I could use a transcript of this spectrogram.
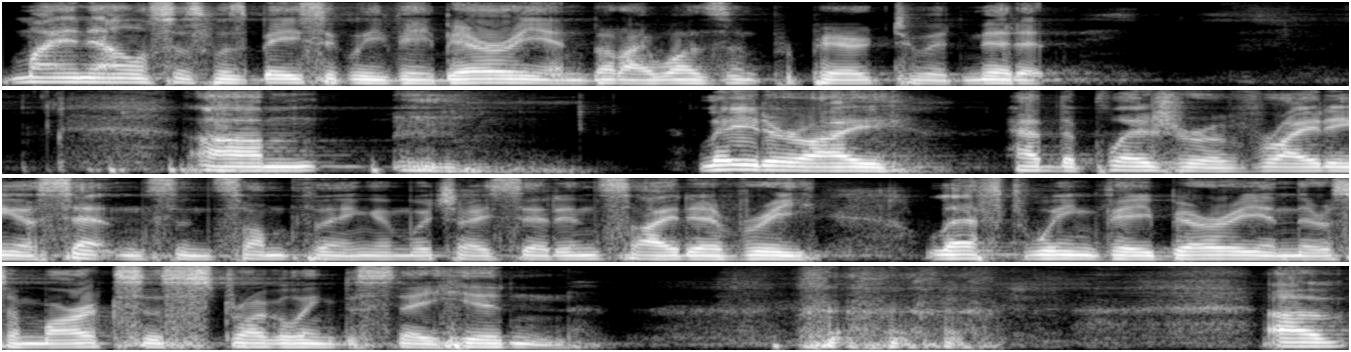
my analysis was basically Weberian, but I wasn't prepared to admit it. Um, later, I had the pleasure of writing a sentence in something in which I said, inside every left-wing Weberian, there's a Marxist struggling to stay hidden. uh,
